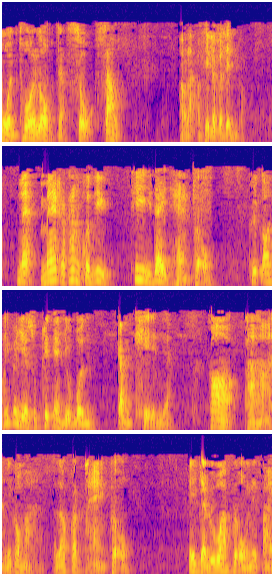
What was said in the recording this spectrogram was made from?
มวลทั่วโลกจะโศกเศร้า เอาละเอาทีละประเด็นก่อนและแม้กระทั่งคนที่ ที่ได้แทงพระองค์ คือตอนที่พระเยซูคริสต์เนี่ยอยู่บนกำเขนเนี่ย ก็ทหารนี่ก็มา แล้วก็แทงพระองค์ เอ๊จะรู้ว่าพระองค์เนี่ยตาย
